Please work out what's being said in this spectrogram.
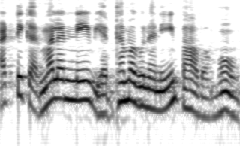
అట్టి కర్మలన్నీ వ్యర్థమగునని భావము.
